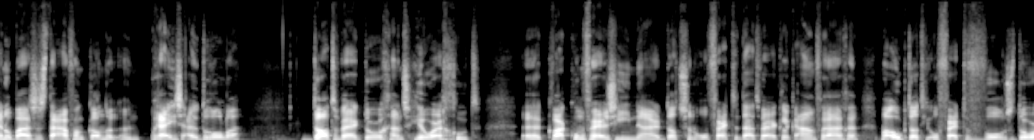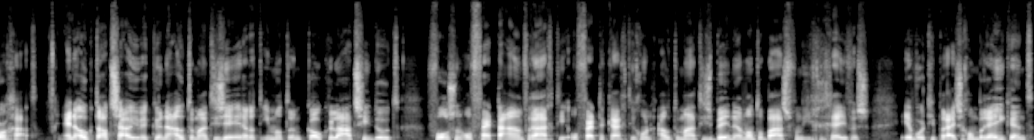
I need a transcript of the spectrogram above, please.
en op basis daarvan kan er een prijs uitrollen, Dat werkt doorgaans heel erg goed. Uh, qua conversie naar dat ze een offerte daadwerkelijk aanvragen, maar ook dat die offerte vervolgens doorgaat. En ook dat zou je weer kunnen automatiseren, dat iemand een calculatie doet, volgens een offerte aanvraagt. Die offerte krijgt hij gewoon automatisch binnen, want op basis van die gegevens wordt die prijs gewoon berekend.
